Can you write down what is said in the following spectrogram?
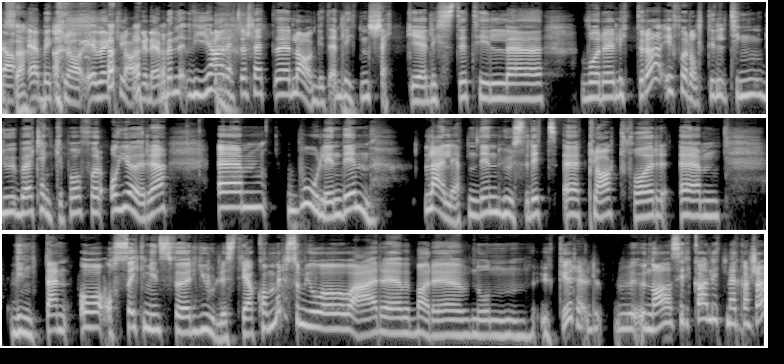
Ja, jeg. jeg, beklager, jeg beklager det. Men vi har rett og slett eh, laget en liten sjekkliste til eh, våre lyttere i forhold til ting du bør tenke på for å gjøre um, boligen din, leiligheten din, huset ditt eh, klart for eh, vinteren. Og også ikke minst før julestria kommer, som jo er eh, bare noen uker unna, cirka. Litt mer, kanskje.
